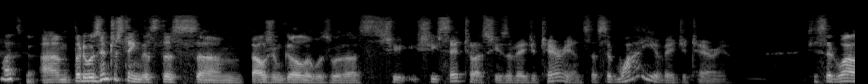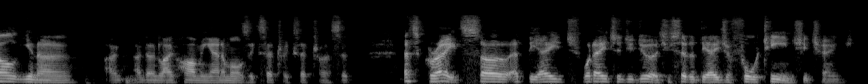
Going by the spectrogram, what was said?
Well, that's good. Um, but it was interesting. This this um, Belgian girl who was with us, she she said to us, she's a vegetarian. So I said, "Why are you a vegetarian?" She said, "Well, you know, I, I don't like harming animals, etc., etc." I said, that's great. So at the age, what age did you do it? She said at the age of 14, she changed.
